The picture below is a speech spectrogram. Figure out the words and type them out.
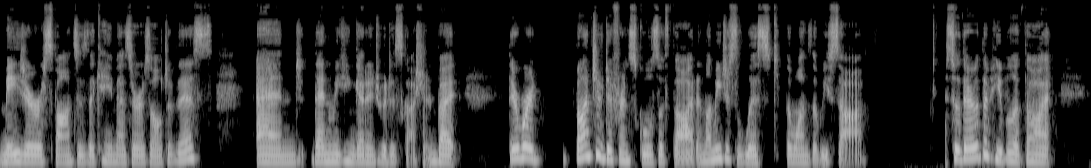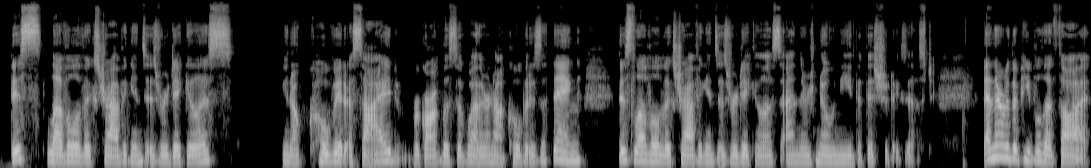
major responses that came as a result of this, and then we can get into a discussion. But there were a bunch of different schools of thought, and let me just list the ones that we saw. So there were the people that thought this level of extravagance is ridiculous. You know, COVID aside, regardless of whether or not COVID is a thing, this level of extravagance is ridiculous and there's no need that this should exist. Then there were the people that thought,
